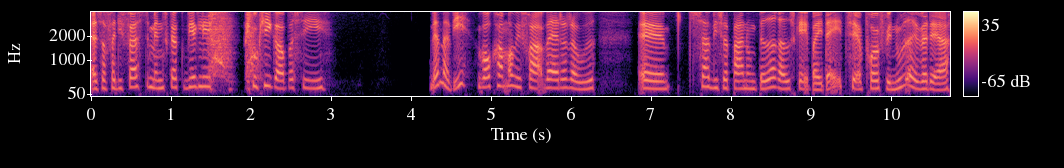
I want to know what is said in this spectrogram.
Altså for de første mennesker virkelig kunne kigge op og sige, hvem er vi? Hvor kommer vi fra? Hvad er der derude? Øh, så har vi så bare nogle bedre redskaber i dag til at prøve at finde ud af, hvad det er.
